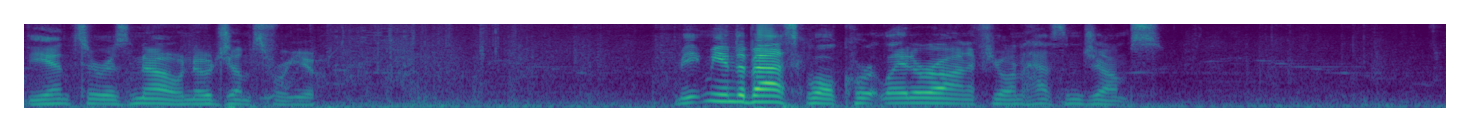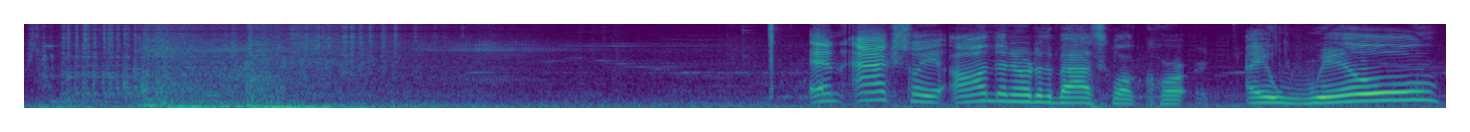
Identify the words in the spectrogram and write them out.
The answer is no, no jumps for you. Meet me in the basketball court later on if you want to have some jumps. And actually, on the note of the basketball court, I will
